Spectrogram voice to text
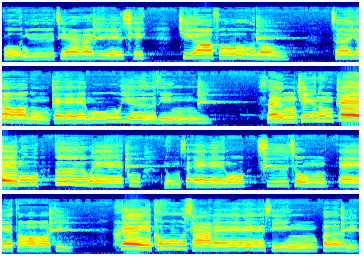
我愿将一切交付侬。只要侬对我有情意，曾经侬对我安慰过，侬是爱我始终爱到底。海枯石烂心不灭，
